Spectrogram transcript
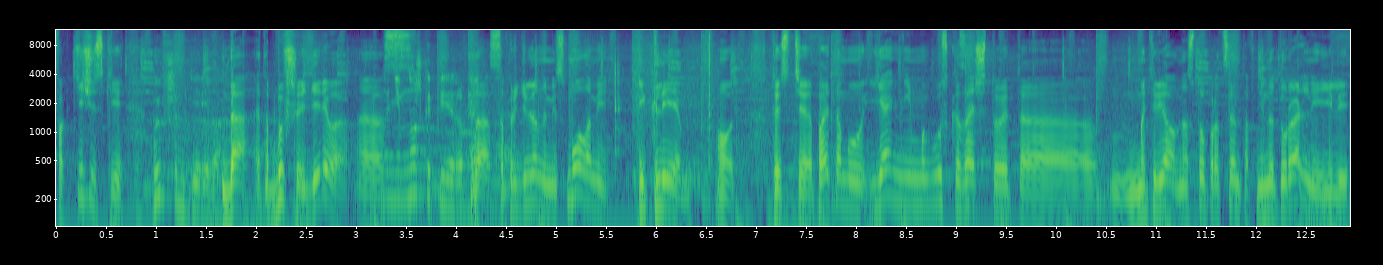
фактически, Бывшим деревом. да, это бывшее дерево э, Ну, с- немножко переработанное. Да, с определенными смолами и клеем. Вот. То есть, э, поэтому я не могу сказать, что это материал на 100% не натуральный или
